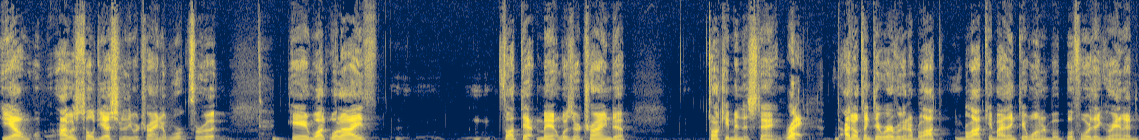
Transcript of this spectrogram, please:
Yeah, I was told yesterday they were trying to work through it, and what what I th- thought that meant was they're trying to talk him into staying. Right. I don't think they were ever going to block block him. I think they wanted before they granted,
